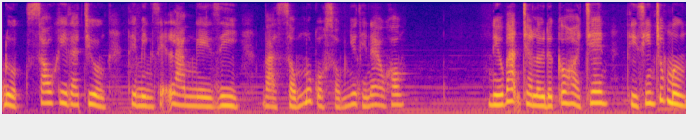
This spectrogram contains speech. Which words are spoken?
được sau khi ra trường thì mình sẽ làm nghề gì và sống một cuộc sống như thế nào không? Nếu bạn trả lời được câu hỏi trên thì xin chúc mừng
